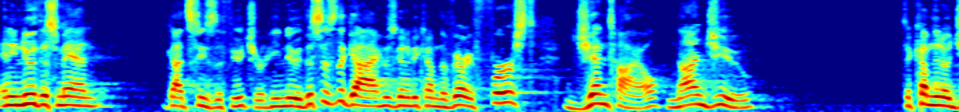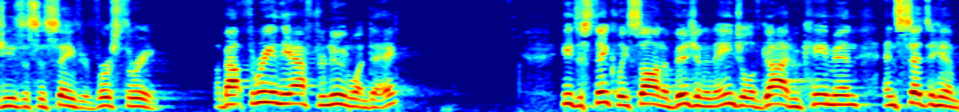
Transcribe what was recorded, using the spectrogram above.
And he knew this man, God sees the future. He knew this is the guy who's going to become the very first Gentile, non Jew, to come to know Jesus as Savior. Verse 3. About 3 in the afternoon one day, he distinctly saw in a vision an angel of God who came in and said to him,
